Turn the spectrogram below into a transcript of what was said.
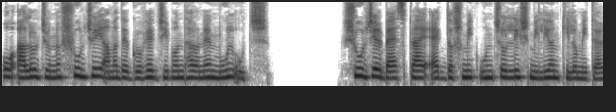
ও আলোর জন্য সূর্যই আমাদের গ্রহের জীবনধারণের মূল উৎস। সূর্যের ব্যাস প্রায় এক দশমিক উনচল্লিশ মিলিয়ন কিলোমিটার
